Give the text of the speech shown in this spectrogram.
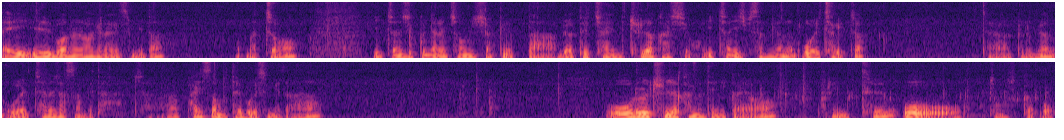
A1번을 확인하겠습니다. 맞죠? 2019년에 처음 시작되었다. 몇 회차인데 출력하시오. 2023년은 5회차겠죠? 자, 그러면 5회차를 작성합니다. 자, 파이썬부터 해보겠습니다. 5를 출력하면 되니까요. 프린트 5 정수값 5.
